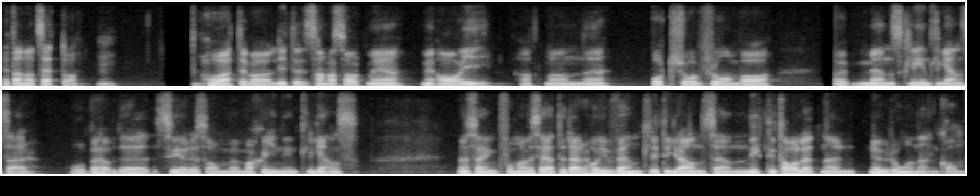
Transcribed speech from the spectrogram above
ett annat sätt då. Mm. Och att det var lite samma sak med, med AI, att man eh, bortsåg från vad Eh, mänsklig intelligens är och behövde se det som maskinintelligens. Men sen får man väl säga att det där har ju vänt lite grann sedan 90-talet när neuronen kom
